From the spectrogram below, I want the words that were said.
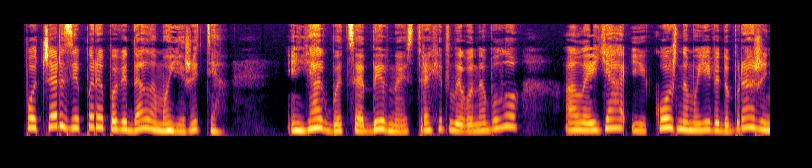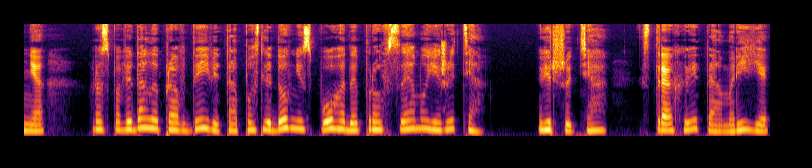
по черзі переповідали моє життя. І як би це дивно і страхітливо не було, але я і кожне моє відображення розповідали правдиві та послідовні спогади про все моє життя, відчуття, страхи та мрії,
